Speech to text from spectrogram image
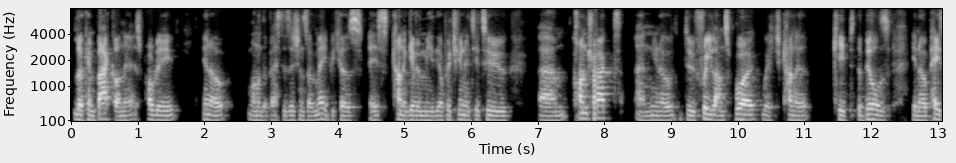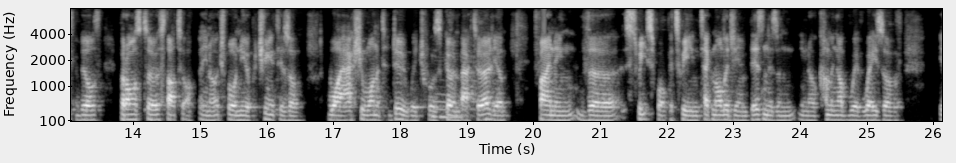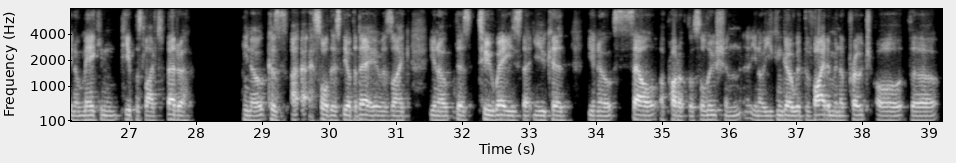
looking back on it, it's probably, you know, one of the best decisions I've made because it's kind of given me the opportunity to um, contract and you know do freelance work which kind of keeps the bills you know pays the bills but also start to you know explore new opportunities of what i actually wanted to do which was mm. going back to earlier finding the sweet spot between technology and business and you know coming up with ways of you know making people's lives better you know because I, I, saw this the other day. It was like you know there's two ways that you could you know sell a product or solution. You know you can go with the vitamin approach or the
